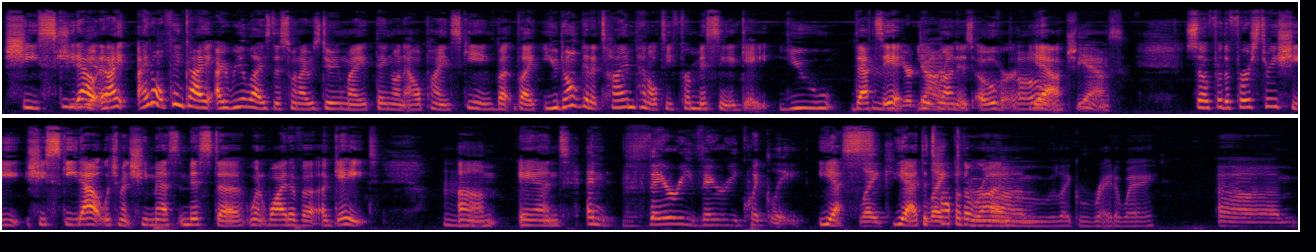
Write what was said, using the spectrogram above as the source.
she skied She- out. yeah. And I, I don't think I, I realized this when I was doing my thing on Alpine skiing, but like, you don't get a time penalty for missing a gate. You, that's it. Hmm, You're Your done. run is over. Oh, yeah. jeez. Yeah. So for the first three, she, she skied out, which meant she mess, missed a, went wide of a, a gate. Mm-hmm. Um, and and very, very quickly. yes, Like- yeah, at the like, top of the run. um, like right away. Um,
